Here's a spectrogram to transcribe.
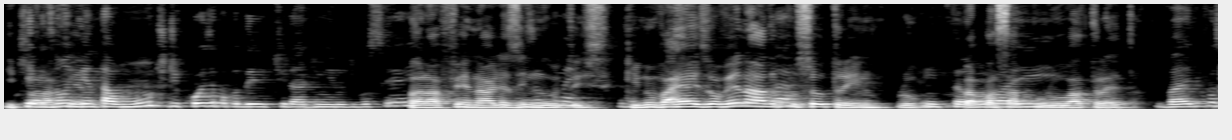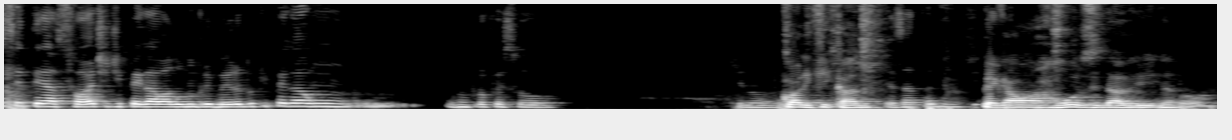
e Que eles vão inventar um monte de coisa pra poder tirar dinheiro de você. parafernalhas Exatamente, inúteis, que não vai resolver nada É. pro seu treino, pro, Então, pra passar pro atleta. Vai você ter a sorte de pegar o aluno primeiro do que pegar um, um professor não. Qualificado. Exatamente. Pegar uma Rose da vida. Pô,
